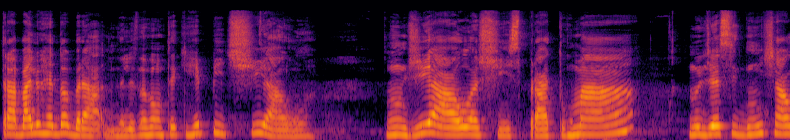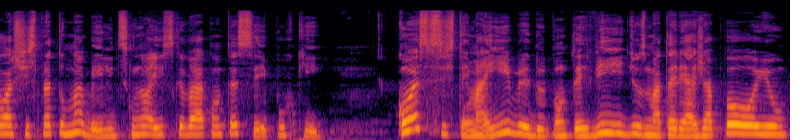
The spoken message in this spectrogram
trabalho redobrado, né? eles não vão ter que repetir aula. Um dia aula X para a turma A, no dia seguinte aula X para a turma B. Ele disse que não é isso que vai acontecer. Por quê? Com esse sistema híbrido, vão ter vídeos, materiais de apoio,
